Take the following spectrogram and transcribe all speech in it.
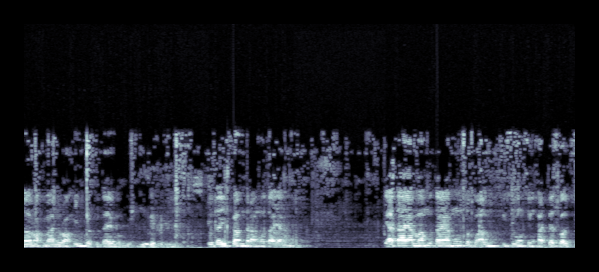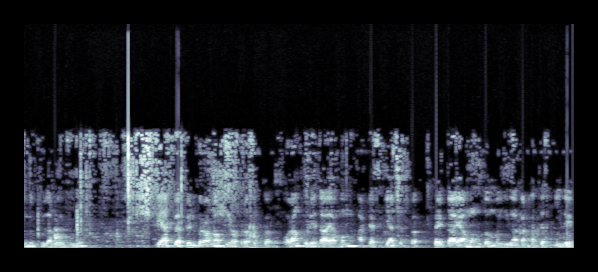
Bismillahirrahmanirrahim. Babu tayamum Utai bam terang tayamum Ya tayamamu tayamum Sopo al mukhisu wong sing hadas wal junub bulan wong junub Di asbabin krono piro-piro sebab. Orang boleh tayamum ada sekian sebab. Baik tayamum untuk menghilangkan hadas cilik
